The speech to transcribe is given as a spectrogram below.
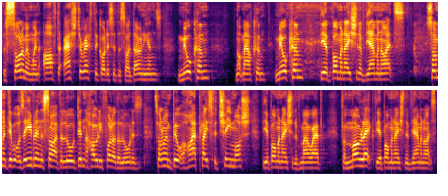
For Solomon went after Ashtoreth, the goddess of the Sidonians, Milcom, not Malcolm, Milcom, the abomination of the Ammonites. Solomon did what was evil in the sight of the Lord, didn't wholly follow the Lord. Solomon built a high place for Chemosh, the abomination of Moab, for Molech, the abomination of the Ammonites.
